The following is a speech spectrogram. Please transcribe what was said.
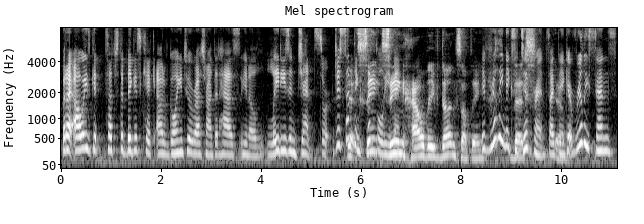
But I always get such the biggest kick out of going into a restaurant that has you know ladies and gents or just Yeah, something see- simple. seeing even how they've done something. it really makes a difference. I yeah. think it really sends.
